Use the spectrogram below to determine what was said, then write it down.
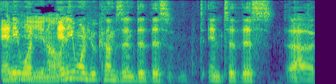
anyone you know, anyone who comes into this into this uh,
